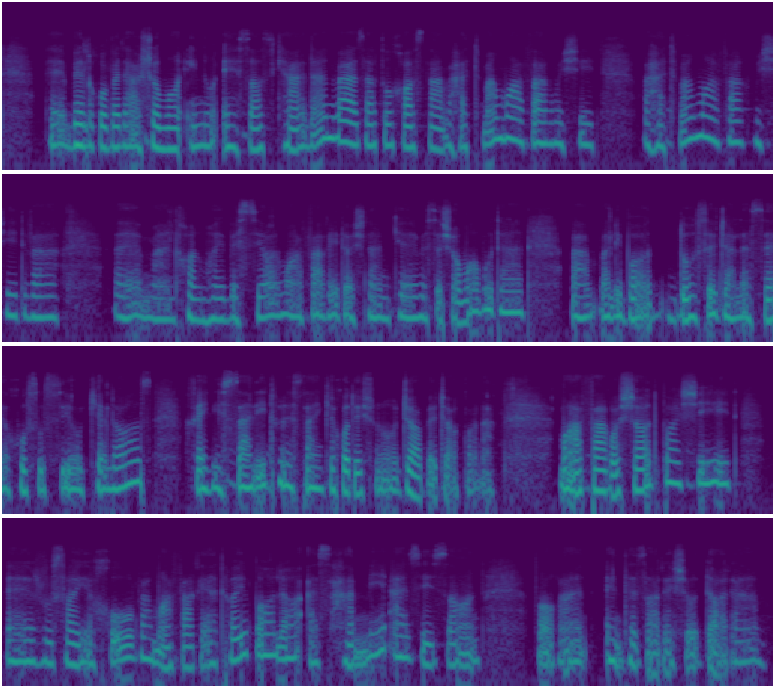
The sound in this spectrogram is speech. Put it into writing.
بالقوه در شما اینو احساس کردن و ازتون خواستن و حتما موفق میشید و حتما موفق میشید و من خانم های بسیار موفقی داشتم که مثل شما بودن و ولی با دو سه جلسه خصوصی و کلاس خیلی سریع تونستن که خودشون رو جابجا کنن. موفق و شاد باشید. روزهای خوب و موفقیت های بالا از همه عزیزان. واقعا انتظارشو دارم.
